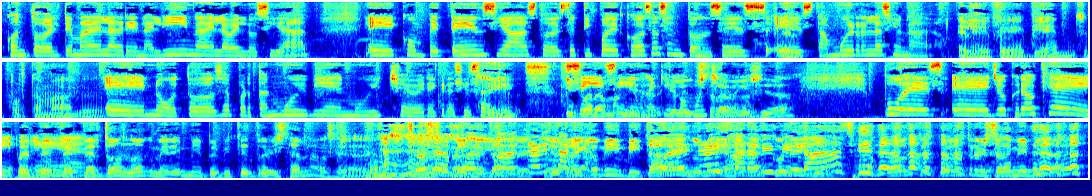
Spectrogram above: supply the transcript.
con todo el tema de la adrenalina, de la velocidad, eh, competencias, todo este tipo de cosas. Entonces eh, El- está muy relacionado. ¿El jefe bien? ¿Se porta mal? Eh, no, todos se portan muy bien, muy chévere, gracias a. Dios. ¿Y Sí, para sí, un manejar que equipo le muy gusta la velocidad? Pues eh, yo creo que... Pues, eh, perdón, ¿no? Que me, me permite entrevistarla, o sea... O sea, mi ¿puedo- puedo entrevistar- traigo mi invitada ¿puedo no me deja hablar mi con ella. invitada? ¿Puedo, puedo entrevistar a mi invitada?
